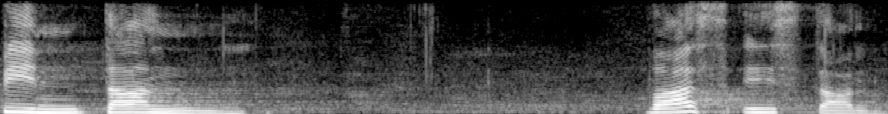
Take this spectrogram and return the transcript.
bin, dann. Was ist dann?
